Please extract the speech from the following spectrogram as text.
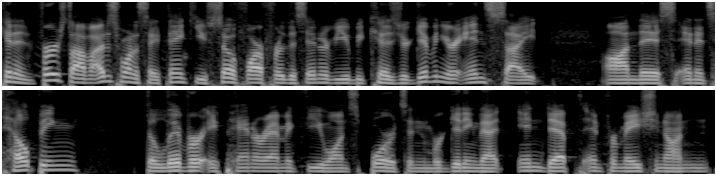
Kenon, first off, I just want to say thank you so far for this interview because you're giving your insight on this and it's helping deliver a panoramic view on sports and we're getting that in-depth information on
